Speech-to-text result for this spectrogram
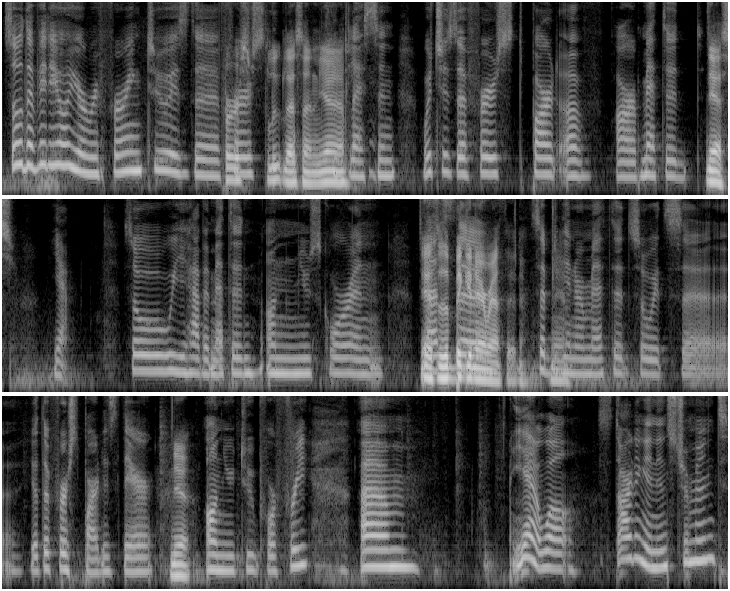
So the video you're referring to is the First, first, flute lesson, yeah, flute lesson, which is the first part of our method. yes, Yeah. So we have a method on MuseScore and yeah. It's a beginner the- method. it's a Yeah. beginner method. So it's uh yeah, the first part is there. Yeah, on YouTube for free. Um, yeah, well, starting an instrument,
